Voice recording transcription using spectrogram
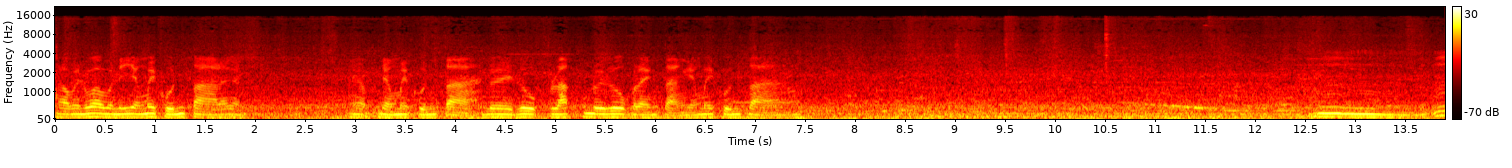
เอาเป็นว่าวันนี้ยังไม่คุ้นตาแล้วกัน นะครับยังไม่คุ้นตาด้วยรูปลักษณ์ด้วยรูปอะไรต่างยังไม่คุ้นตาอืมอื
